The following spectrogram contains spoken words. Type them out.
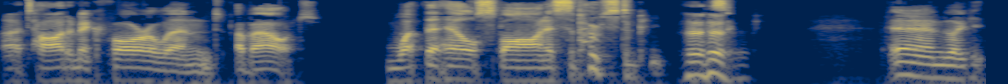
uh, Todd McFarlane about what the hell Spawn is supposed to be. And, like,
